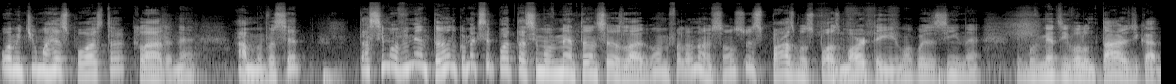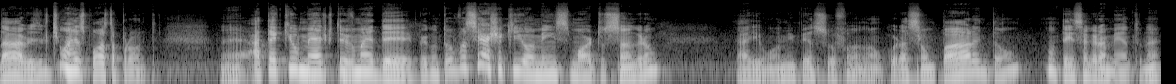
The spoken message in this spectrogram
o homem tinha uma resposta clara, né? Ah, mas você está se movimentando, como é que você pode estar tá se movimentando seus lábios? O homem falou, não, são os espasmos pós-mortem, alguma coisa assim, né? Movimentos involuntários de cadáveres. Ele tinha uma resposta pronta. Né? Até que o médico teve uma ideia. Perguntou, você acha que homens mortos sangram? Aí o homem pensou, falou, não, o coração para, então não tem sangramento, né?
